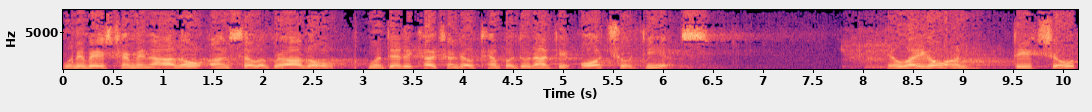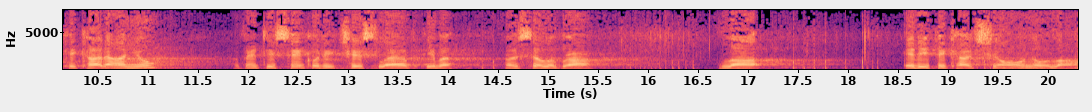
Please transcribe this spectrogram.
una vez terminado, han celebrado la dedicación del templo durante ocho días. Y luego han dicho que cada año, el 25 de Chislev, iba a celebrar la edificación o la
